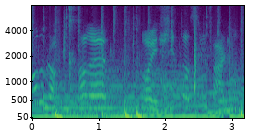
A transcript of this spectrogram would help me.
Ha det bra. Ha det. Oi, shit, altså. Ferdig nå.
